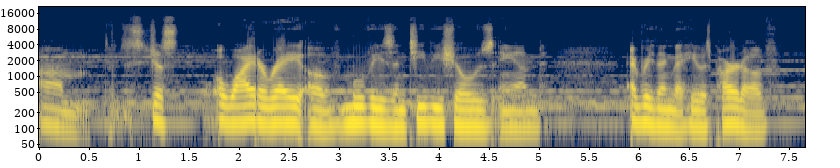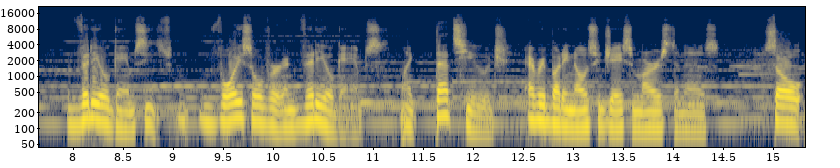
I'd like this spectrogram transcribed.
Um, it's just a wide array of movies and TV shows and everything that he was part of. Video games, he's voiceover in video games. Like, that's huge. Everybody knows who Jason Marsden is. So,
